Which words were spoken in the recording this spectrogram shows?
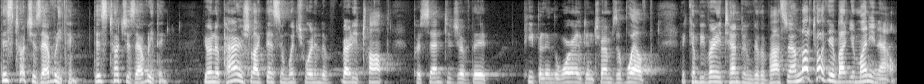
this touches everything. This touches everything. You're in a parish like this in which we're in the very top percentage of the people in the world in terms of wealth. It can be very tempting for the pastor. I'm not talking about your money now.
